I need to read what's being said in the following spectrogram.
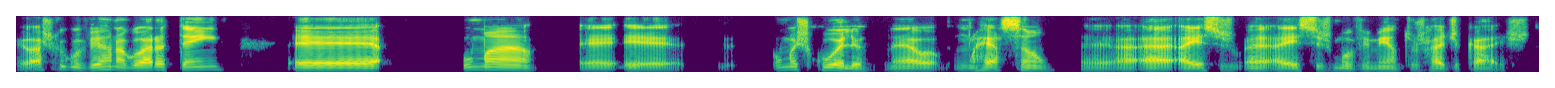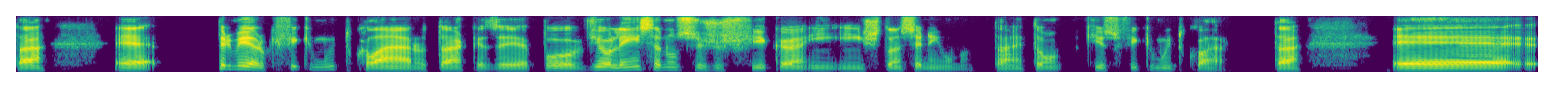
Eu acho que o governo agora tem é, uma é, é, uma escolha, né, uma reação é, a, a, esses, a esses movimentos radicais, tá? É, primeiro, que fique muito claro, tá? Quer dizer, pô, violência não se justifica em, em instância nenhuma, tá? Então, que isso fique muito claro, tá? É...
